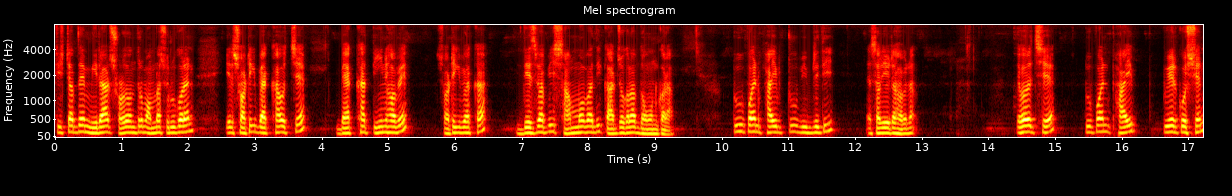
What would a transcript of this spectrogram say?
খ্রিস্টাব্দে মিরার ষড়যন্ত্র মামলা শুরু করেন। এর সঠিক ব্যাখ্যা হচ্ছে, ব্যাখ্যা তিন হবে। সঠিক ব্যাখ্যা, দেশব্যাপী সাম্যবাদী কার্যকলাপ দমন করা। টু পয়েন্ট ফাইভ টু বিবৃতি সরি এটা হবে না। এবার হচ্ছে, টু পয়েন্ট ফাইভ টু এর কোশ্চেন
